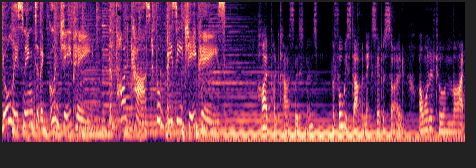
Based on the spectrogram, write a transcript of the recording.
You're listening to The Good GP, the podcast for busy GPs. Hi, podcast listeners. Before we start the next episode, I wanted to invite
